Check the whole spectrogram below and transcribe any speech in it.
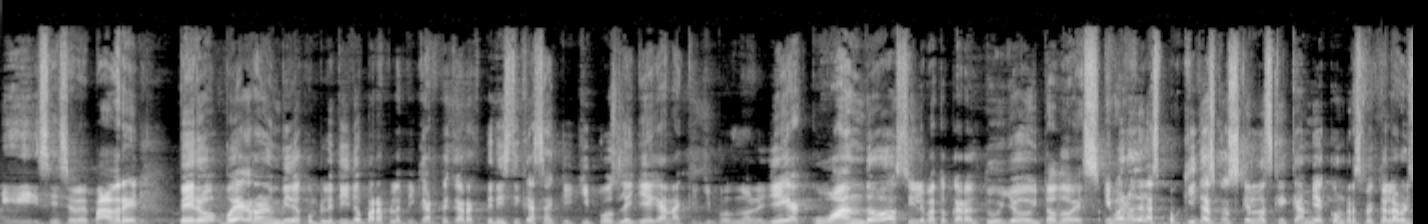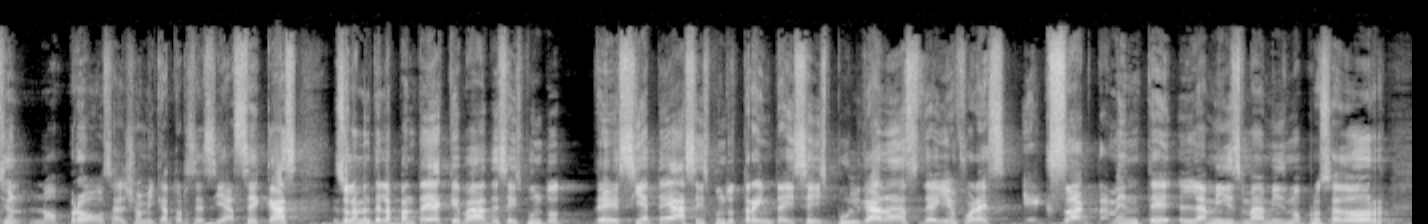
y sí se ve padre, pero voy a grabar un video completito para platicarte características, a qué equipos le llegan, a qué equipos no le llega, cuándo, si le va a tocar al tuyo y todo eso. Y bueno, de las poquitas cosas que en las que cambia con respecto a la versión no Pro, o sea, el Xiaomi 14 decía secas, es solamente la pantalla que va de 6.7 a 6.36 pulgadas, de ahí en fuera es exactamente la misma, mismo procesador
